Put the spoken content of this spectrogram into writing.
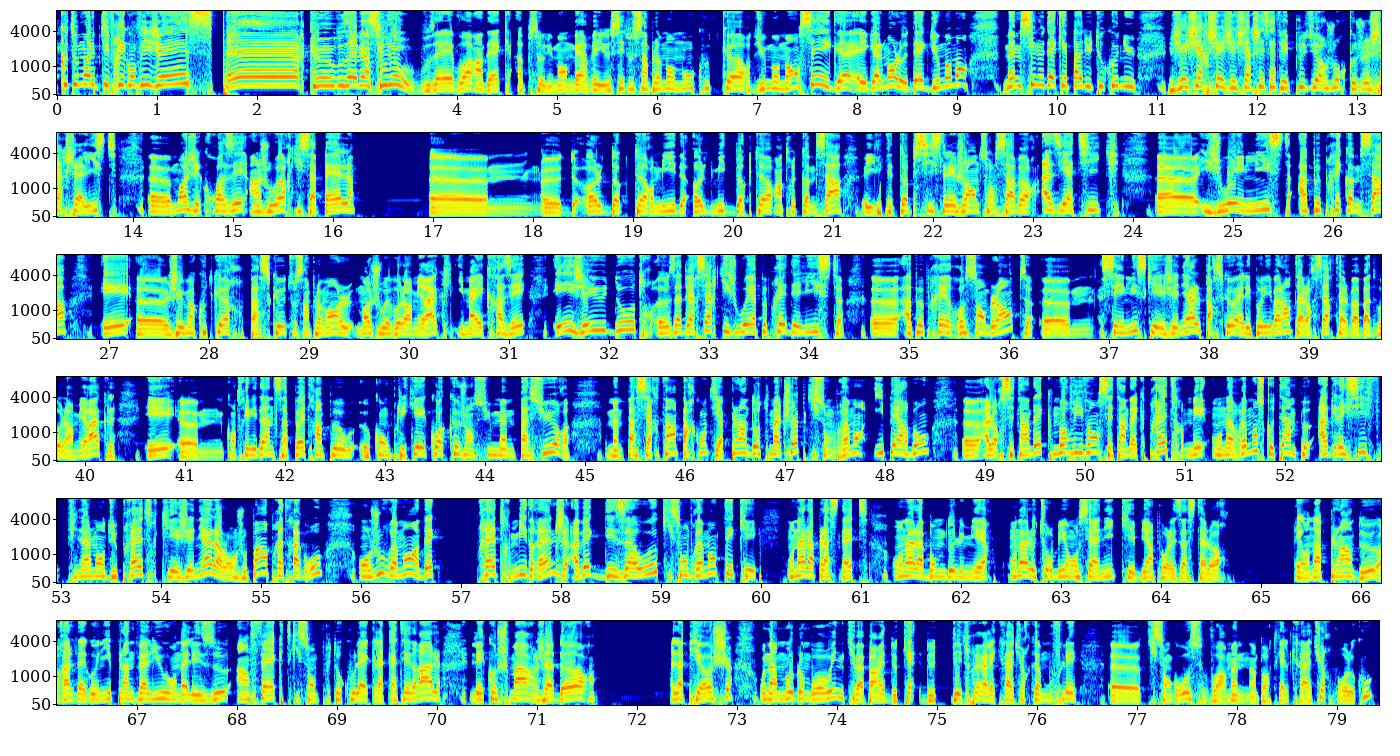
coucou tout le monde les petits fricons j'espère que vous avez bien suivi Vous allez voir un deck absolument merveilleux. C'est tout simplement mon coup de cœur du moment. C'est également le deck du moment, même si le deck est pas du tout connu. J'ai cherché, j'ai cherché, ça fait plusieurs jours que je cherche la liste. Euh, moi j'ai croisé un joueur qui s'appelle euh, euh, Old Doctor Mid, Old Mid Doctor, un truc comme ça. Il était top 6 légende sur le serveur asiatique. Euh, il jouait une liste à peu près comme ça. Et j'ai eu un coup de cœur parce que tout simplement, moi je jouais Voleur Miracle, il m'a écrasé. Et j'ai eu d'autres adversaires qui jouaient à peu près des listes à peu près ressemblantes. C'est une liste qui est géniale parce qu'elle est polyvalente. Alors certes, elle va battre Voleur Miracle. Et contre Illidan, ça peut être un peu compliqué, quoique j'en suis même pas sûr, même pas certain. Par contre, il y a plein d'autres match-up qui sont vraiment hyper bons. Euh, alors c'est un deck mort-vivant, c'est un deck prêtre, mais on a vraiment ce côté un peu agressif finalement du prêtre qui est génial. Alors on joue pas un prêtre aggro, on joue vraiment un deck prêtre mid-range avec des AOE qui sont vraiment techés. On a la place nette, on a la bombe de lumière, on a le tourbillon océanique qui est bien pour les Astalor. Et on a plein de râles d'agonie, plein de value. On a les œufs infects qui sont plutôt cool avec la cathédrale. Les cauchemars, j'adore la pioche. On a Maud Ruin qui va permettre de, détruire les créatures camouflées euh, qui sont grosses, voire même n'importe quelle créature pour le coup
